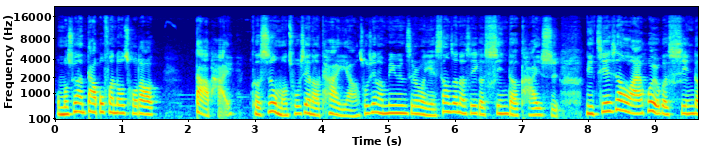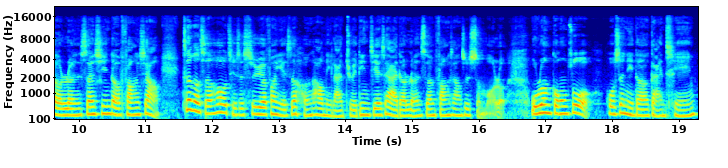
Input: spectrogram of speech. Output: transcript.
我们虽然大部分都抽到大牌，可是我们出现了太阳，出现了命运之轮，也象征的是一个新的开始。你接下来会有个新的人生、新的方向。这个时候，其实四月份也是很好，你来决定接下来的人生方向是什么了。无论工作或是你的感情，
